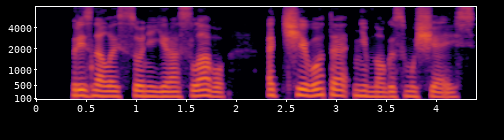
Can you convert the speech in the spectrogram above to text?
— призналась Соня Ярославу, от чего то немного смущаясь.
